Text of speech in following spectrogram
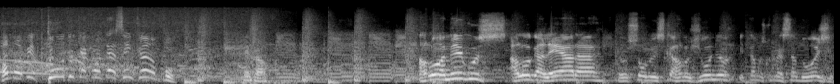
Vamos ouvir tudo o que acontece em campo. Legal. Alô, amigos. Alô, galera. Eu sou o Luiz Carlos Júnior e estamos começando hoje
